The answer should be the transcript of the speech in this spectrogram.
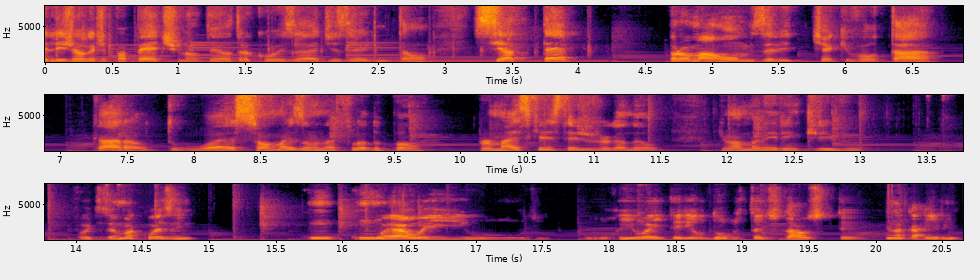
ele joga de papete, não tem outra coisa a dizer. Então, se até pro Mahomes ele tinha que voltar, cara, o Tua é só mais um na fila do pão. Por mais que ele esteja jogando de uma maneira incrível vou dizer uma coisa, hein? Com, com o Elway, o, o Rio aí teria o dobro de touchdowns que tem na carreira, hein?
